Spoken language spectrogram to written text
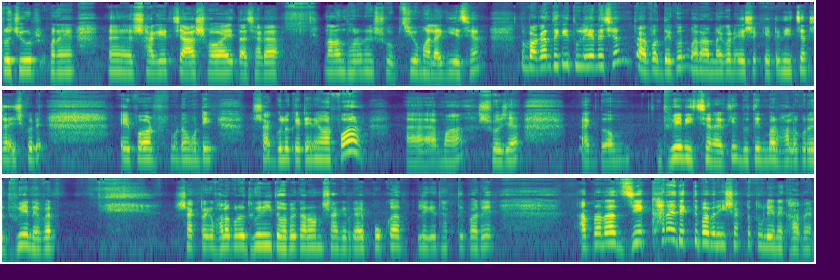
প্রচুর মানে শাকের চাষ হয়, তাছাড়া নানান ধরনের সবজিও মা লাগিয়েছেন। তো বাগান থেকেই তুলে এনেছেন, তারপর দেখুন মা রান্না করে এসে কেটে নিচ্ছেন সাইজ করে। এরপর মোটামুটি শাকগুলো কেটে নেওয়ার পর মা সোজা একদম ধুয়ে নিচ্ছেন আর কি, দু তিনবার ভালো করে ধুয়ে নেবেন। শাকটাকে ভালো করে ধুয়ে নিতে হবে কারণ শাকের গায়ে পোকা লেগে থাকতে পারে। আপনারা যেখানে দেখতে পাবেন এই শাকটা তুলে এনে খাবেন।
